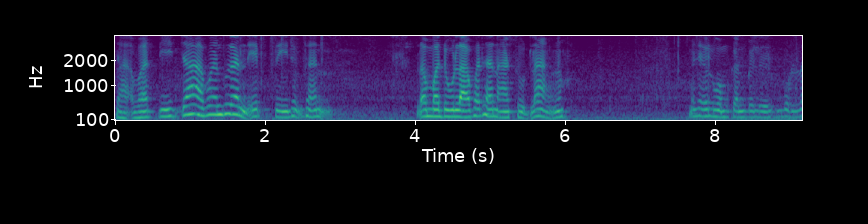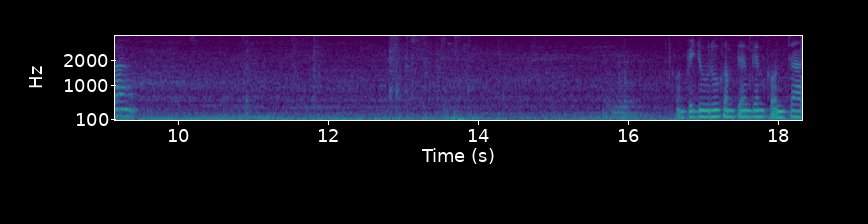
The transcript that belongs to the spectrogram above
สวัสดีจ้าเพื่อนเพื่อนเอฟซีทุกท่าน เรามาดูเราพัฒนาสูตรล่างเนาะไม่ได้รวมกันไปเลยบนล่าง ก่อนไปดูดูคำเตือนกันก่อนจ้า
